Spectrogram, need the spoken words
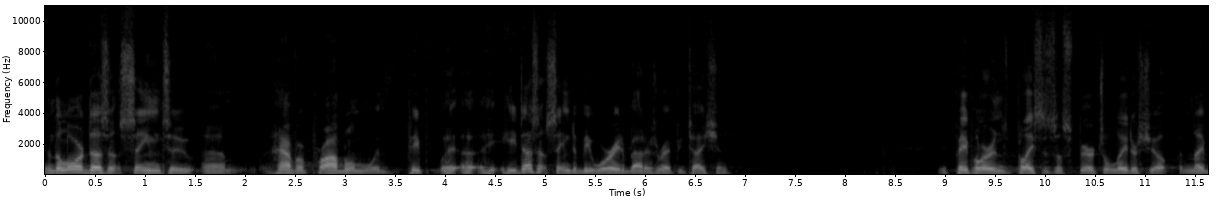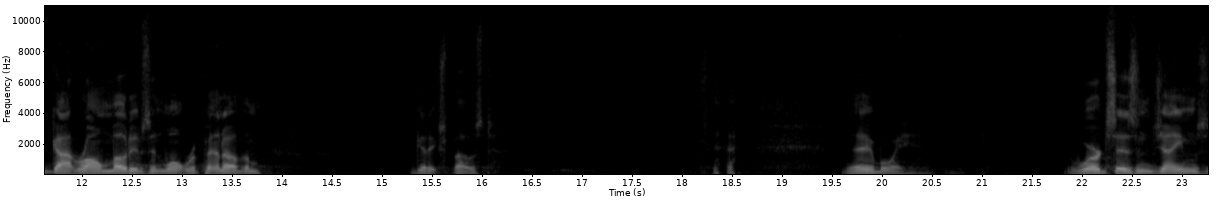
And the Lord doesn't seem to um, have a problem with people, uh, he, he doesn't seem to be worried about his reputation. If people are in places of spiritual leadership and they've got wrong motives and won't repent of them, get exposed. oh boy. The word says in James,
